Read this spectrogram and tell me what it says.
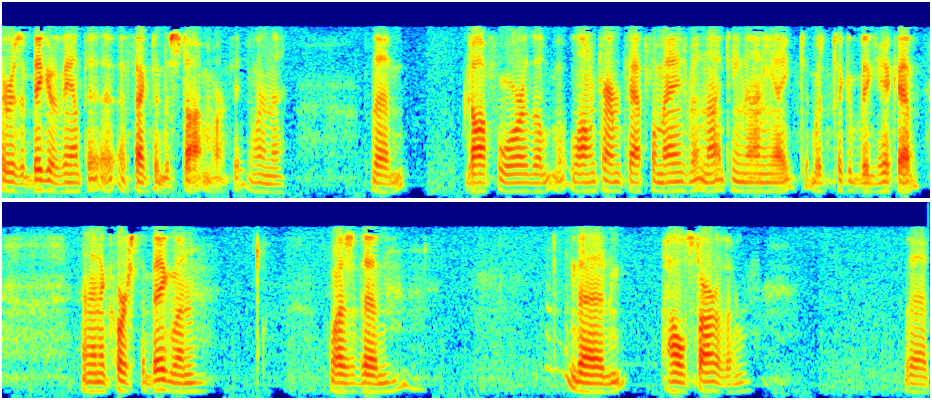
there was a big event that affected the stock market. When the the Gulf War, the long-term capital management in 1998 was, took a big hiccup and then of course the big one was the the whole start of the the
